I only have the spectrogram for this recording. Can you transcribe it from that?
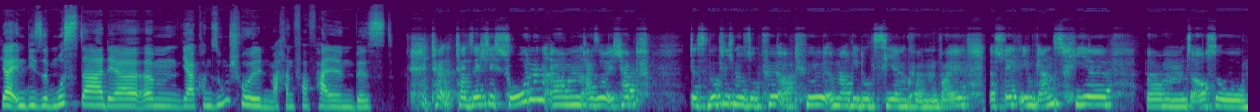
ja in diese Muster der ähm, ja Konsumschulden machen verfallen bist. Ta tatsächlich schon. Ähm, also ich habe das wirklich nur so peu à peu immer reduzieren können, weil da steckt eben ganz viel ähm, so auch so,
